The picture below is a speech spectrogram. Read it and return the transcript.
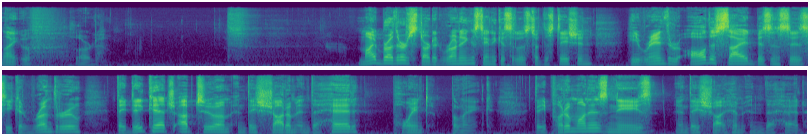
Like, oof, Lord. My brother started running, Sandy Casillas told the station. He ran through all the side businesses he could run through. They did catch up to him and they shot him in the head, point blank. They put him on his knees and they shot him in the head.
